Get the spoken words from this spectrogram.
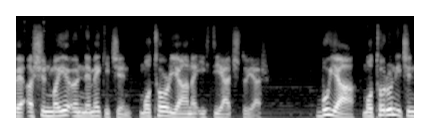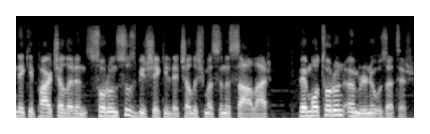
ve aşınmayı önlemek için motor yağına ihtiyaç duyar. Bu yağ, motorun içindeki parçaların sorunsuz bir şekilde çalışmasını sağlar ve motorun ömrünü uzatır.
